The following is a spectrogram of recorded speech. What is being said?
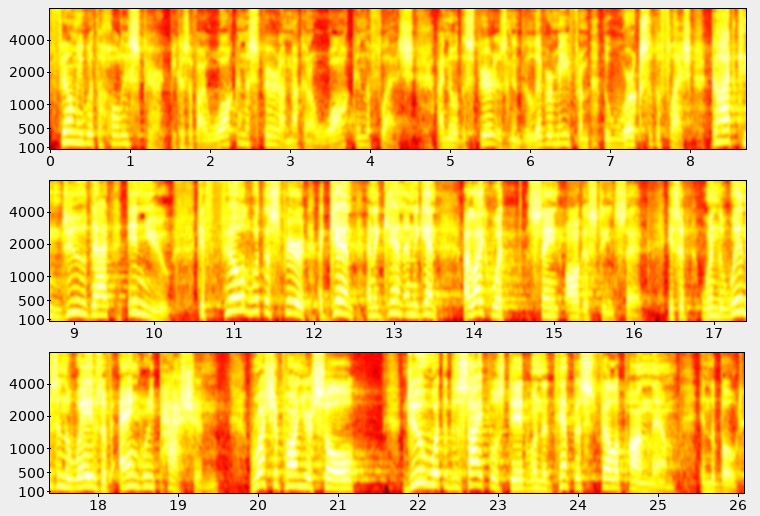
Fill me with the Holy Spirit because if I walk in the Spirit, I'm not going to walk in the flesh. I know the Spirit is going to deliver me from the works of the flesh. God can do that in you. Get filled with the Spirit again and again and again. I like what St. Augustine said. He said, When the winds and the waves of angry passion rush upon your soul, do what the disciples did when the tempest fell upon them in the boat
